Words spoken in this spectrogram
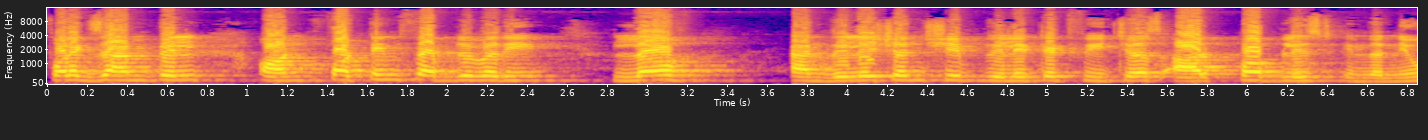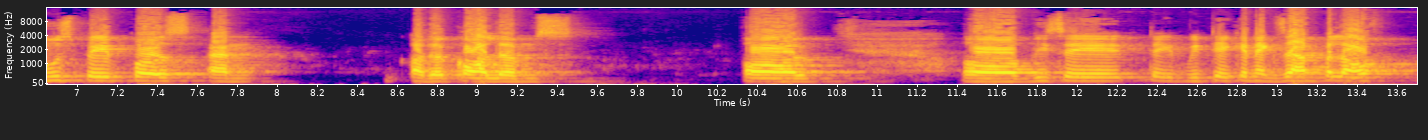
for example on 14th february love and relationship related features are published in the newspapers and other columns or uh, we say take, we take an example of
